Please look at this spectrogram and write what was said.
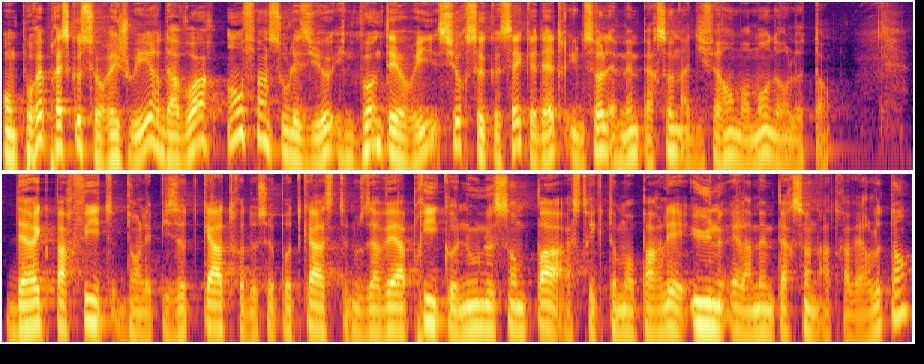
On pourrait presque se réjouir d'avoir enfin sous les yeux une bonne théorie sur ce que c'est que d'être une seule et même personne à différents moments dans le temps. Derek Parfit, dans l'épisode 4 de ce podcast, nous avait appris que nous ne sommes pas, à strictement parler, une et la même personne à travers le temps,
